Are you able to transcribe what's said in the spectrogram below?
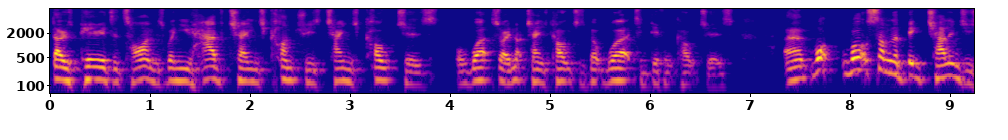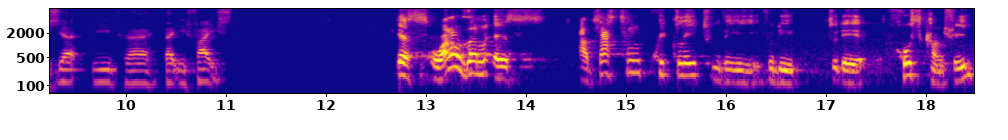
those periods of times when you have changed countries, changed cultures, or worked, sorry, not changed cultures, but worked in different cultures? Um, what what are some of the big challenges that you've uh, that you faced? Yes, one of them is adjusting quickly to the to the to the host country.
